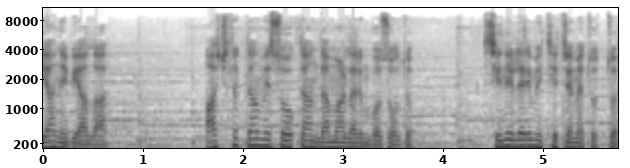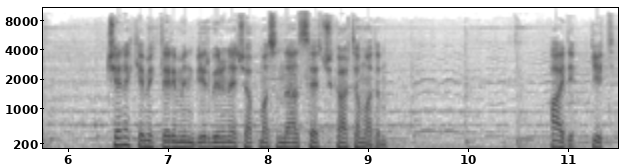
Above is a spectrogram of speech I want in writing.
Ya Nebi Allah, açlıktan ve soğuktan damarlarım bozuldu. Sinirlerimi titreme tuttu. Çene kemiklerimin birbirine çapmasından ses çıkartamadım. Haydi git,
